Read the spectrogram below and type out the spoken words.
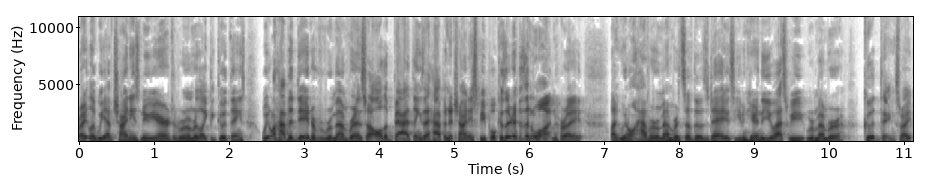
Right? Like we have Chinese New Year to remember like the good things. We don't have the date of remembrance for all the bad things that happen to Chinese people because there isn't one, right? Like we don't have a remembrance of those days. Even here in the U.S., we remember good things, right?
